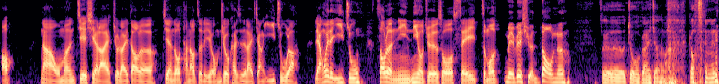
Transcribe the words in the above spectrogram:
好，那我们接下来就来到了，既然都谈到这里了，我们就开始来讲遗珠啦。两位的遗珠。骚人，你你有觉得说谁怎么没被选到呢？这个就我刚才讲的嘛，高承恩。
